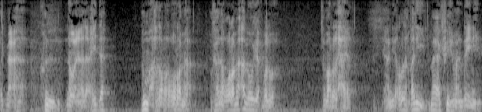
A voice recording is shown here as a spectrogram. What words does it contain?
واجمعها كل نوع على حدة ثم أحضر الغرماء وكان الغرماء أبوا يقبلوا ثمر الحائض. يعني يرون قليل ما يكفيهم عن دينهم.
